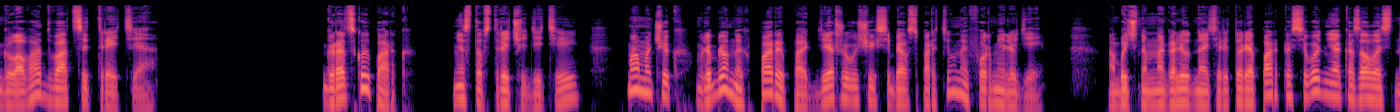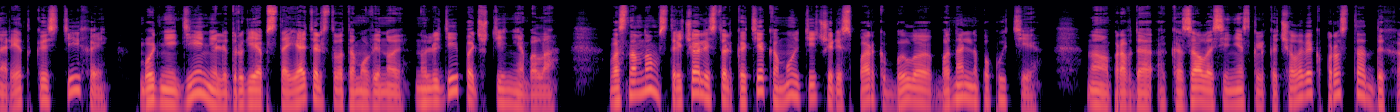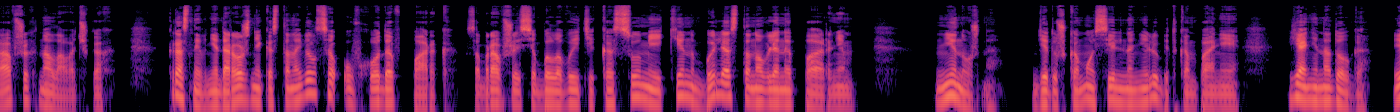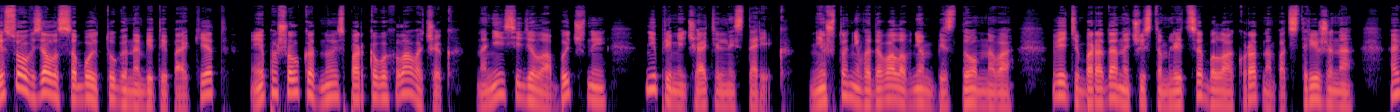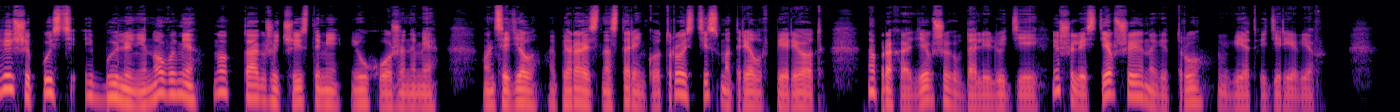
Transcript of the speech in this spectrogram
Глава 23. Городской парк. Место встречи детей, мамочек, влюбленных пар и поддерживающих себя в спортивной форме людей. Обычно многолюдная территория парка сегодня оказалась на редкость тихой. Будний день или другие обстоятельства тому виной, но людей почти не было. В основном встречались только те, кому идти через парк было банально по пути. Но, правда, оказалось и несколько человек, просто отдыхавших на лавочках. Красный внедорожник остановился у входа в парк. Собравшиеся было выйти Касуми и Кин были остановлены парнем. «Не нужно. Дедушка Мо сильно не любит компании. Я ненадолго». Исо взял с собой туго набитый пакет и пошел к одной из парковых лавочек. На ней сидел обычный, непримечательный старик. Ничто не выдавало в нем бездомного, ведь борода на чистом лице была аккуратно подстрижена, а вещи пусть и были не новыми, но также чистыми и ухоженными. Он сидел, опираясь на старенькую трость, и смотрел вперед, на проходивших вдали людей и шелестевшие на ветру ветви деревьев.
